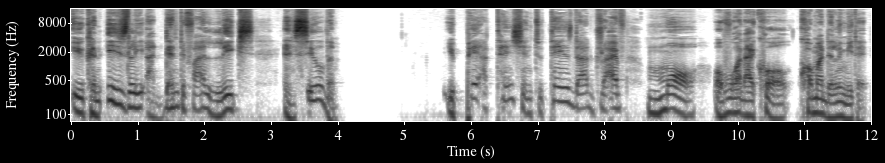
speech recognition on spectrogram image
you can easily identify leaks and seal them. You pay attention to things that drive more of what I call comma delimited.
